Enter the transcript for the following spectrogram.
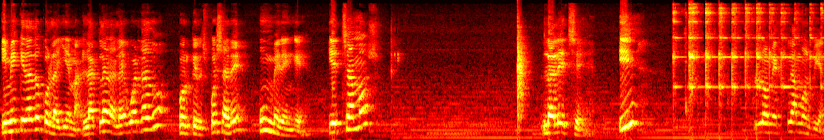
y me he quedado con la yema. La clara la he guardado porque después haré un merengue. Y echamos la leche y lo mezclamos bien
